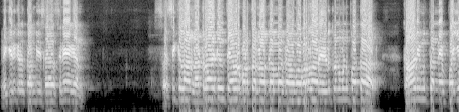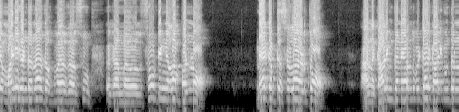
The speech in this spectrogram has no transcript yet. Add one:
இன்னைக்கு இருக்கிற தம்பி ச- சிநேகன் சசிகலா நடராஜன் தேவர் படத்தை நான் வரலாறு எடுக்கணும்னு பார்த்தார். காளிமுத்தன்னை பையன் மணிகண்டனை ஷூட்டிங் எல்லாம் பண்ணோம். மேக்கப் டெஸ்ட் எல்லாம் எடுத்தோம். காளிமுத்தன் இறந்து போயிட்டார். காளிமுத்தன்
